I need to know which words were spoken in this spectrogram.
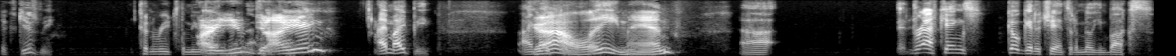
excuse me, couldn't reach the mute. Are you dying? I might be. I Golly, be. man. Uh, DraftKings, go get a chance at a million bucks.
